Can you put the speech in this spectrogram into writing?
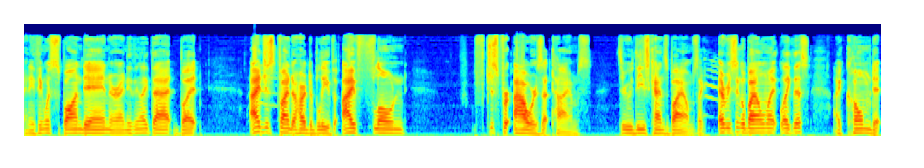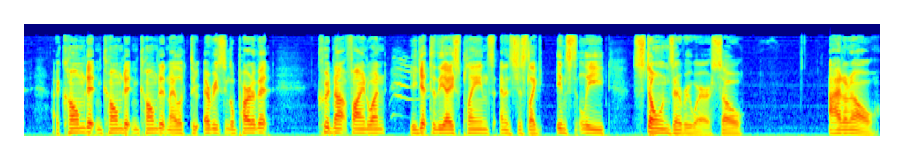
anything was spawned in or anything like that, but I just find it hard to believe. I've flown just for hours at times through these kinds of biomes. Like every single biome like this, I combed it. I combed it and combed it and combed it, and I looked through every single part of it. Could not find one. You get to the ice plains, and it's just like instantly stones everywhere. So I don't know.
